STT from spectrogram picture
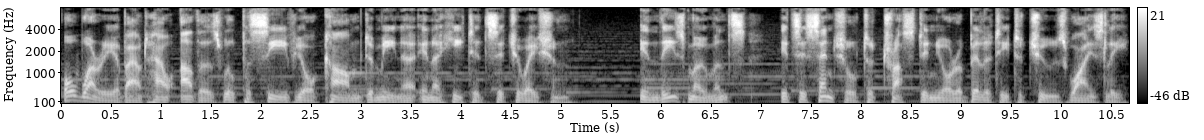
or worry about how others will perceive your calm demeanor in a heated situation. In these moments, it's essential to trust in your ability to choose wisely.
